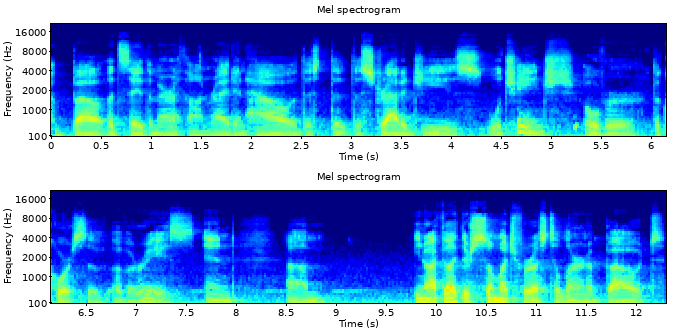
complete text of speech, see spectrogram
about, let's say, the marathon, right? And how the, the, the strategies will change over the course of, of a race. And, um, you know, I feel like there's so much for us to learn about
